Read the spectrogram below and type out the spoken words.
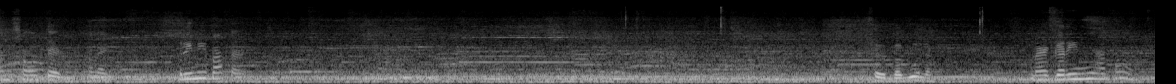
Unsalted. Alay. Creamy butter. Sir, bago na. Margarine yata.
